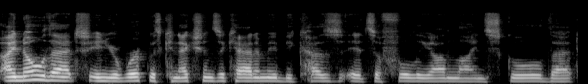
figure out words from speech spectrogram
I know that in your work with Connections Academy, because it's a fully online school, that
